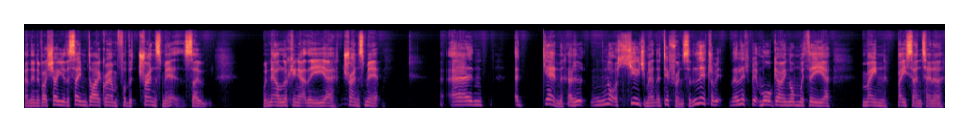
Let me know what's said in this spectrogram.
And then if I show you the same diagram for the transmit, so we're now looking at the uh, transmit, and again, a, not a huge amount of difference. A little bit, a little bit more going on with the uh, main base antenna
